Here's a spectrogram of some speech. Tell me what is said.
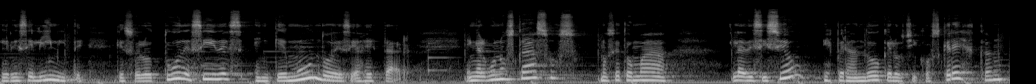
eres el límite, que solo tú decides en qué mundo deseas estar. En algunos casos, no se toma la decisión esperando que los chicos crezcan,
